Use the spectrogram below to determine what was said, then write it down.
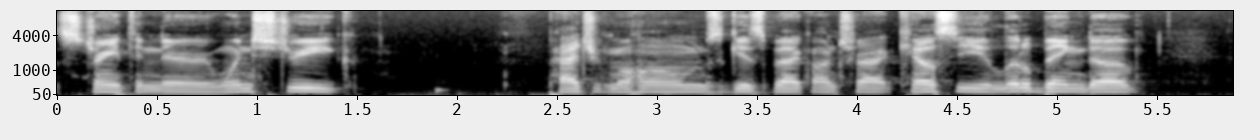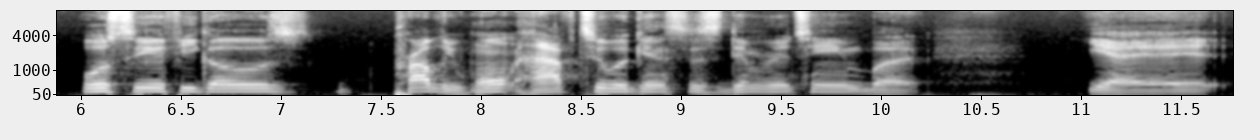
strengthen their win streak. Patrick Mahomes gets back on track. Kelce a little banged up. We'll see if he goes. Probably won't have to against this Denver team, but yeah, it,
